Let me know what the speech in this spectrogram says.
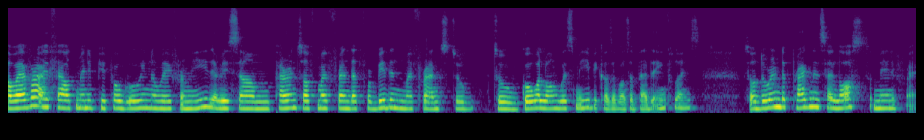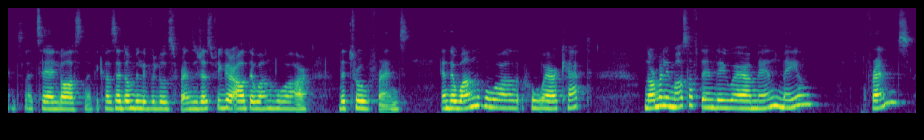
However, I felt many people going away from me. There is some parents of my friend that forbidden my friends to to go along with me because I was a bad influence. So during the pregnancy, I lost many friends. Let's say I lost because I don't believe we lose friends. Just figure out the one who are the true friends, and the one who are who were kept normally most of them they were men, male friends,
